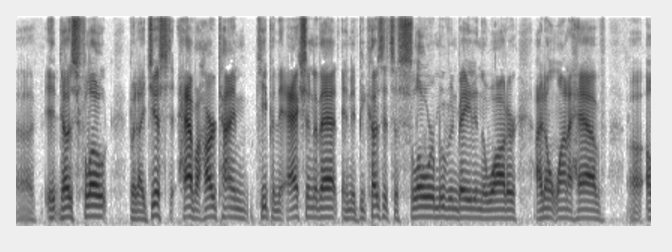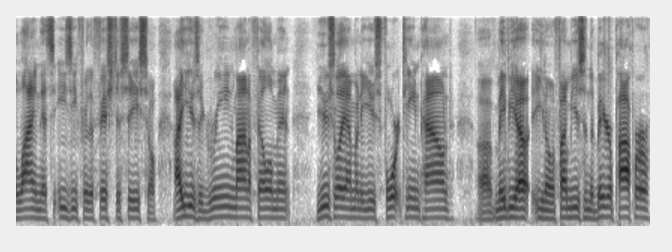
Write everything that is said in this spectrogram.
uh, it does float, but I just have a hard time keeping the action of that. And it, because it's a slower moving bait in the water, I don't want to have uh, a line that's easy for the fish to see. So I use a green monofilament. Usually I'm going to use 14 pound. Uh, maybe, uh, you know, if I'm using the bigger popper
